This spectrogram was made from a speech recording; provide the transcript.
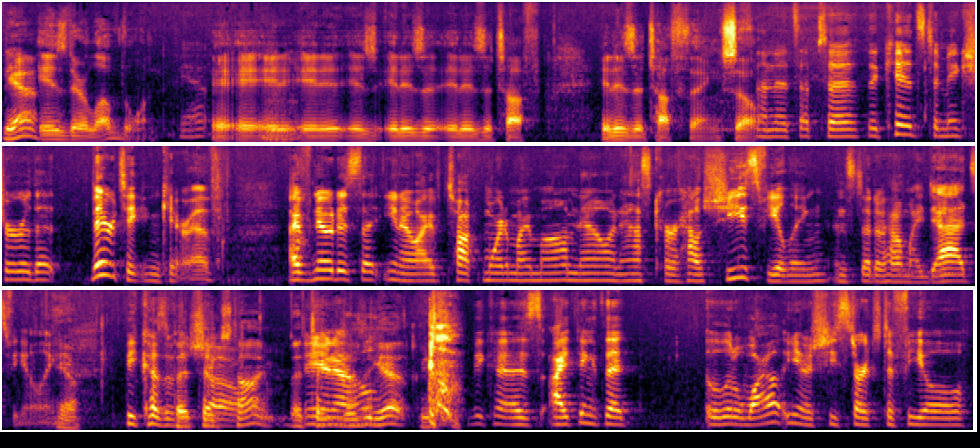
Yeah. is their loved one. Yeah. It, it, Mm-hmm. it is it is a, it is a tough it is a tough thing. So And it's up to the kids to make sure that they're taken care of. I've noticed that, you know, I've talked more to my mom now and asked her how she's feeling instead of how my dad's feeling. Yeah. Because of that the show. That takes time. That you takes, know? yeah, yeah. Because I think that a little while, you know, she starts to feel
